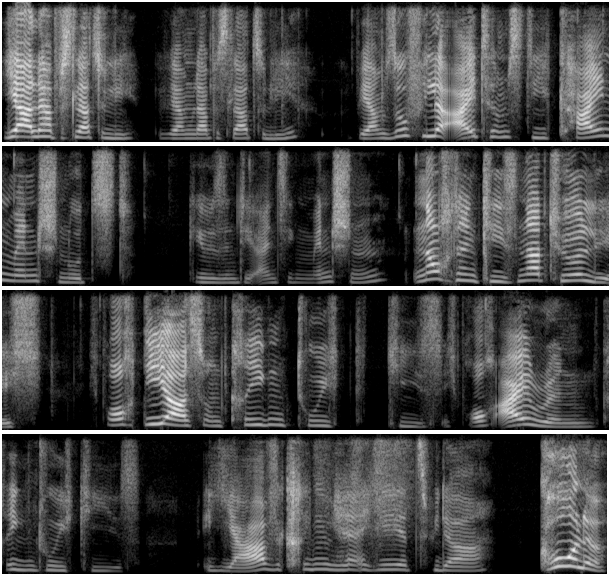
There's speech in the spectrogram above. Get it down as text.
Ja, Lapis Lazuli. Wir haben Lapis Lazuli. Wir haben so viele Items, die kein Mensch nutzt. Okay, wir sind die einzigen Menschen. Noch einen Kies, natürlich. Ich brauche Dias und kriegen tue ich Kies. Ich brauche Iron, kriegen tue ich Kies. Ja, wir kriegen hier, hier jetzt wieder Kohle.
